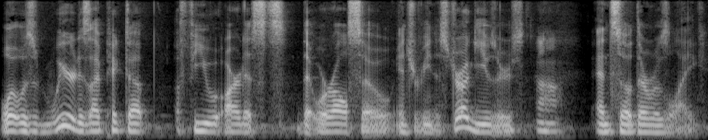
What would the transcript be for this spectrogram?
What was weird is I picked up a few artists that were also intravenous drug users, Uh huh. and so there was like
